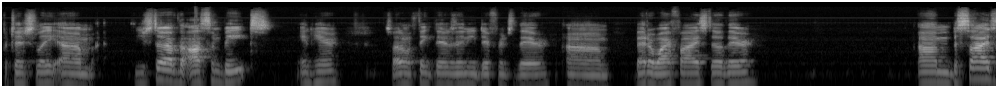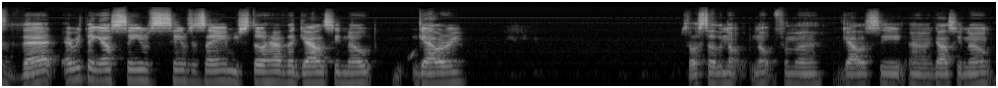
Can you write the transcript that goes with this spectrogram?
potentially. Um, you still have the awesome beats in here, so I don't think there's any difference there. Um, better Wi-Fi is still there. Um, besides that, everything else seems seems the same. You still have the Galaxy Note gallery. So still the note, note from the Galaxy uh, Galaxy Note.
